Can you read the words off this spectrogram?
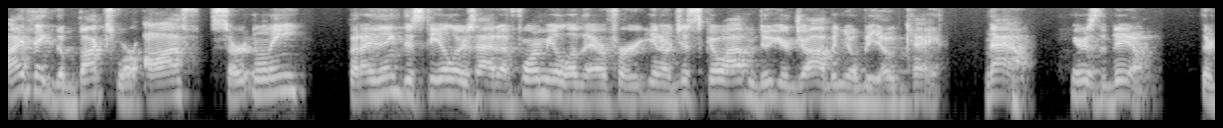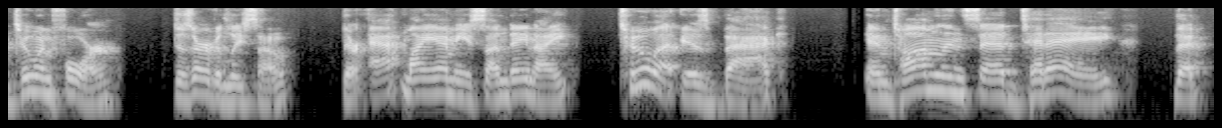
I think the Bucks were off, certainly, but I think the Steelers had a formula there for, you know, just go out and do your job and you'll be okay. Now, here's the deal. They're two and four, deservedly so. They're at Miami Sunday night. Tua is back. And Tomlin said today that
